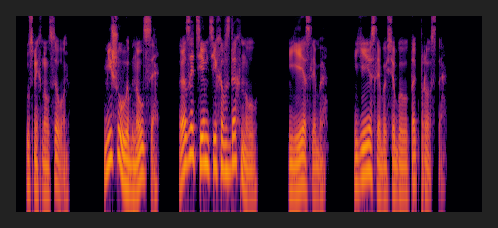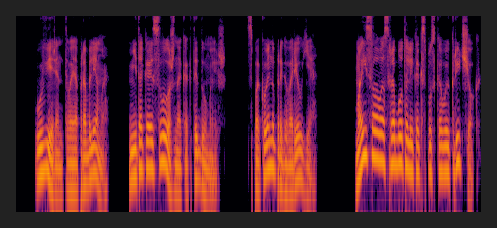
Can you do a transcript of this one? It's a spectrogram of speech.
— усмехнулся он. Миша улыбнулся, а затем тихо вздохнул. «Если бы, если бы все было так просто». Уверен, твоя проблема не такая сложная, как ты думаешь. Спокойно проговорил я. Мои слова сработали как спусковой крючок.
